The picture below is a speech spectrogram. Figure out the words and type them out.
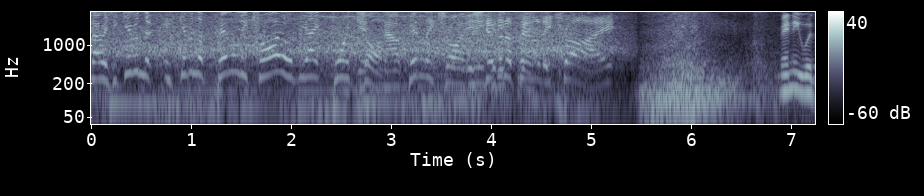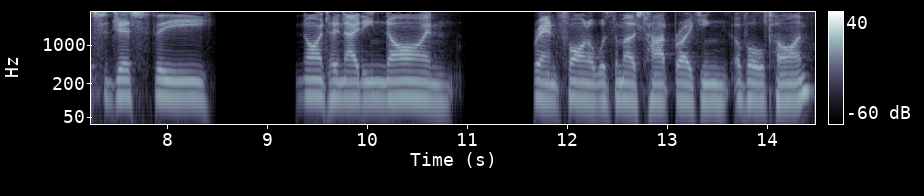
so is he given the he's given the penalty try or the eight-point try? Now, penalty try He's given a he- penalty try. Many would suggest the 1989 grand final was the most heartbreaking of all time.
